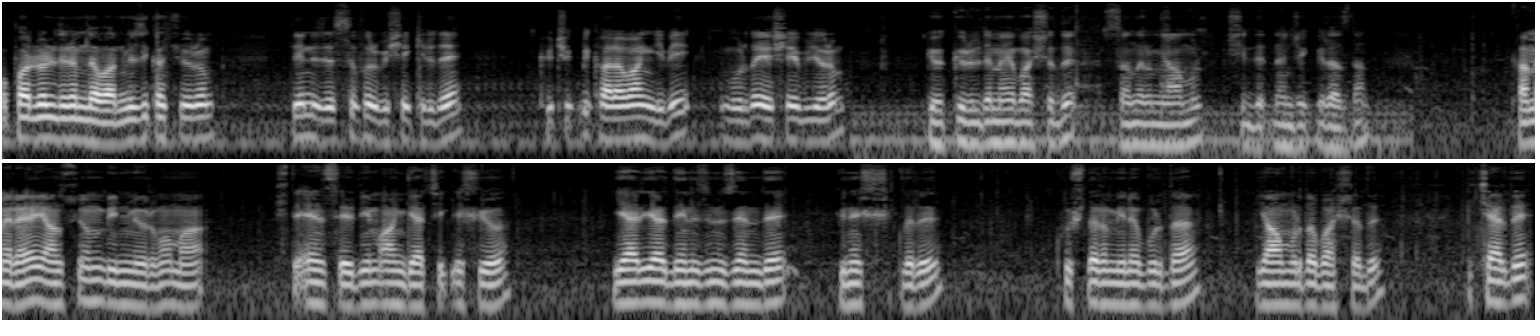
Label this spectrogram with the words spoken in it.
Hoparlörlerim de var. Müzik açıyorum. Denize sıfır bir şekilde küçük bir karavan gibi burada yaşayabiliyorum. Gök gürüldemeye başladı. Sanırım yağmur şiddetlenecek birazdan. Kameraya yansıyor mu bilmiyorum ama işte en sevdiğim an gerçekleşiyor. Yer yer denizin üzerinde güneş ışıkları. Kuşlarım yine burada. Yağmur da başladı. İçeride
